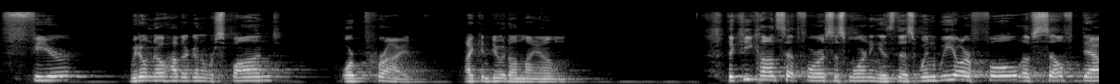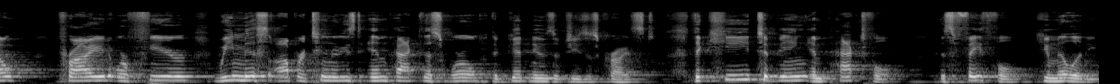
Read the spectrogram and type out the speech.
Fear. We don't know how they're going to respond. Or pride. I can do it on my own. The key concept for us this morning is this. When we are full of self-doubt, pride, or fear, we miss opportunities to impact this world with the good news of Jesus Christ. The key to being impactful is faithful humility.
